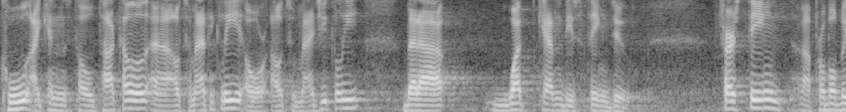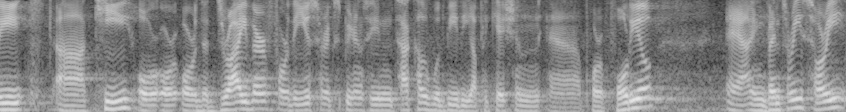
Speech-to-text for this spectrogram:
cool. I can install Tackle uh, automatically or automagically. But uh, what can this thing do? First thing, uh, probably uh, key or, or, or, the driver for the user experience in Tackle would be the application uh, portfolio. Uh, inventory, sorry,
